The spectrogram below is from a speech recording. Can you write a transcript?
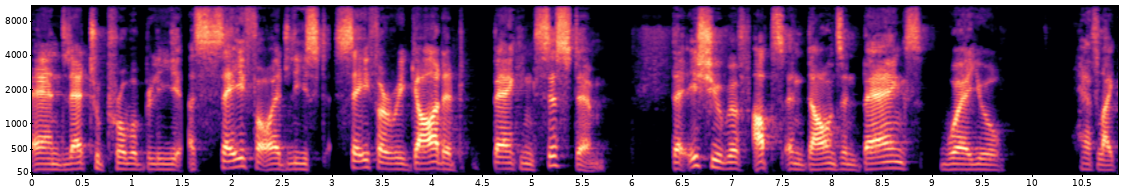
and led to probably a safer or at least safer regarded banking system, the issue with ups and downs in banks where you have like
